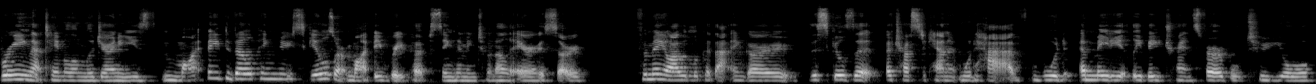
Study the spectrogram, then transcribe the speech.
bringing that team along the journey is might be developing new skills or it might be repurposing them into another area. So for me, I would look at that and go, the skills that a trust accountant would have would immediately be transferable to your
